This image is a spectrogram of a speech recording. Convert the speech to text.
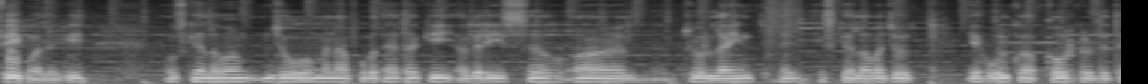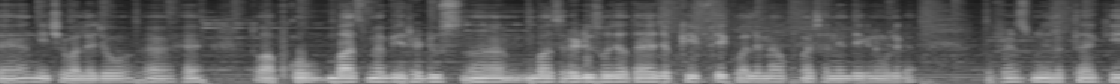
फेक वाले की। उसके अलावा जो मैंने आपको बताया था कि अगर इस जो लाइन इसके अलावा जो ये होल को आप कवर कर देते हैं, नीचे वाले जो है तो आपको बास में भी रेड्यूस बास रेड्यूस हो जाता है, जबकि फेक वाले में आपको ऐसा नहीं देखने को मिलेगा। तो फ्रेंड्स मुझे लगता है कि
